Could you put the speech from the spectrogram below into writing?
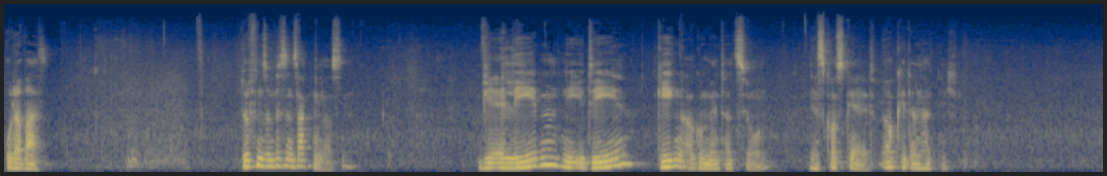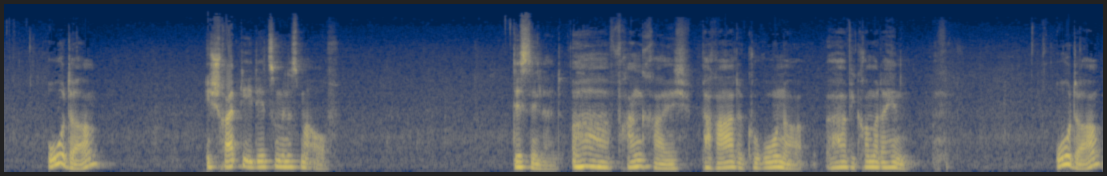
Oder was? Dürfen Sie ein bisschen sacken lassen. Wir erleben eine Idee, Gegenargumentation. Das kostet Geld. Okay, dann halt nicht. Oder ich schreibe die Idee zumindest mal auf. Disneyland. Ah, Frankreich, Parade, Corona. Ah, wie kommen wir da hin? Oder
